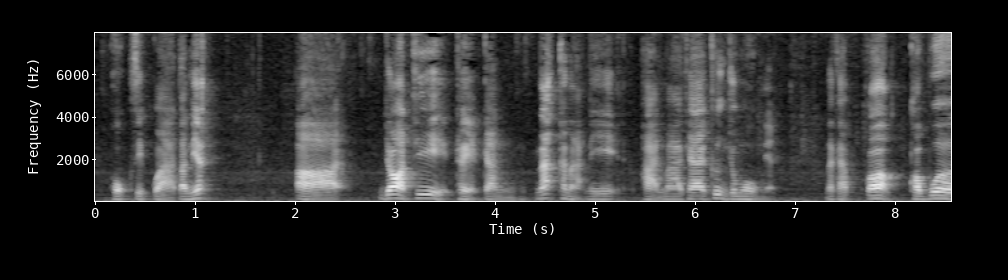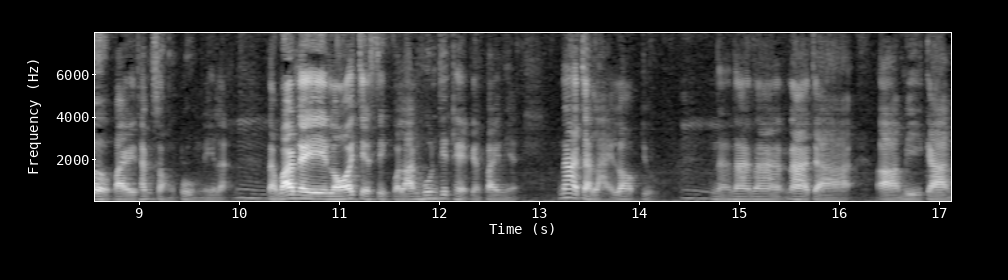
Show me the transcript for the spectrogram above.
160 กว่า ตอนเนี้ยอายอดที่เทรดกันณขณะนี้ผ่านมาแค่ครึ่งชั่วโมงเนี่ยนะครับก็ cover ไปทั้ง 2 กลุ่มนี้แหละอืมแต่ว่าใน 170 กว่าล้านหุ้นที่เทรดกันไปเนี่ยน่าจะหลายรอบอยู่อืม นะนานาน่าจะอ่ามีการ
